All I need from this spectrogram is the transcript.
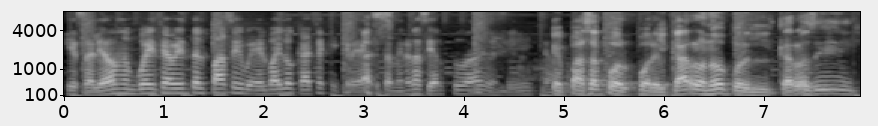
que salía donde un güey se avienta el pase y él va y lo cacha, que creía que también era cierto. Sí, que pasa por, por el carro, ¿no? Por el carro así.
